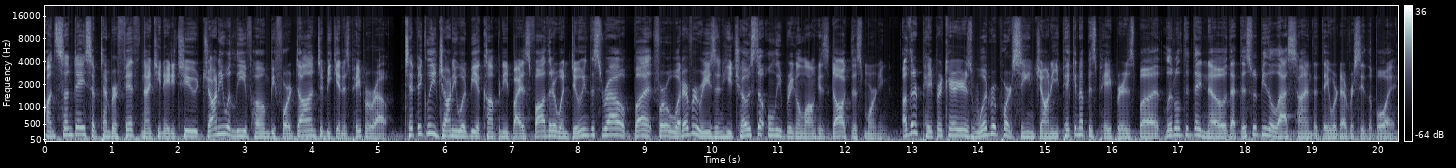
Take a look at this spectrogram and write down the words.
On Sunday, September 5th, 1982, Johnny would leave home before dawn to begin his paper route. Typically, Johnny would be accompanied by his father when doing this route, but for whatever reason, he chose to only bring along his dog this morning. Other paper carriers would report seeing Johnny picking up his papers, but little did they know that this would be the last time that they would ever see the boy.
